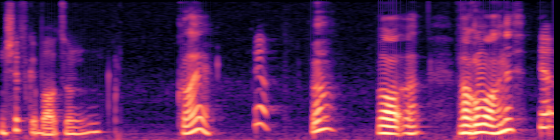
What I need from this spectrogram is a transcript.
ein Schiff gebaut. So ein Geil. Ja. ja. Warum auch nicht? Ja.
